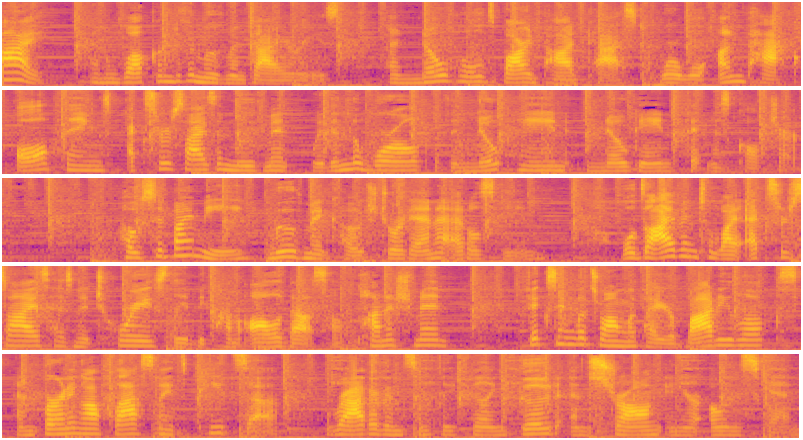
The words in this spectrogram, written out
Hi, and welcome to the Movement Diaries, a no holds barred podcast where we'll unpack all things exercise and movement within the world of the no pain, no gain fitness culture. Hosted by me, movement coach Jordana Edelstein, we'll dive into why exercise has notoriously become all about self punishment, fixing what's wrong with how your body looks, and burning off last night's pizza rather than simply feeling good and strong in your own skin.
